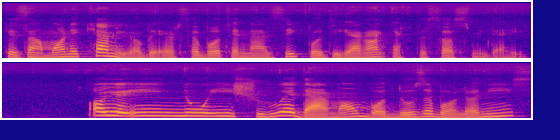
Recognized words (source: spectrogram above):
که زمان کمی را به ارتباط نزدیک با دیگران اختصاص می دهید. آیا این نوعی شروع درمان با دوز بالا نیست؟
